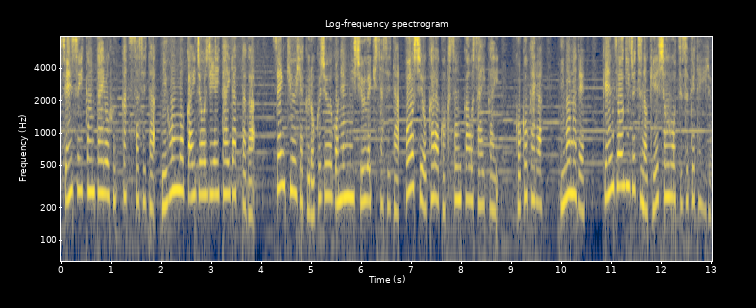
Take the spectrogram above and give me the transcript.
潜水艦隊を復活させた日本の海上自衛隊だったが、1965年に収益させた大潮から国産化を再開。ここから今まで建造技術の継承を続けている。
